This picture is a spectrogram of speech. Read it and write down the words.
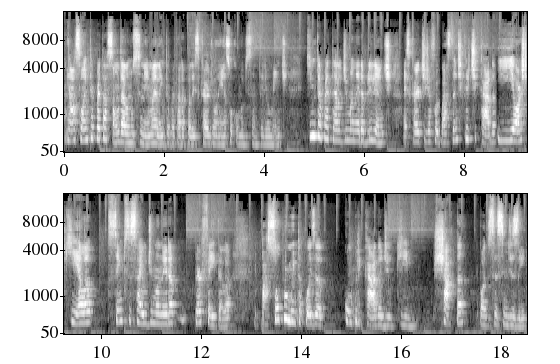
Em relação à interpretação dela no cinema, ela é interpretada pela Scarlett Johansson, como eu disse anteriormente, que interpreta ela de maneira brilhante. A Scarlett já foi bastante criticada e eu acho que ela sempre se saiu de maneira perfeita. Ela passou por muita coisa complicada, de que chata, pode-se assim dizer,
